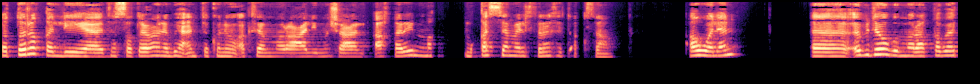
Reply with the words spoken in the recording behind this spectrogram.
الطرق اللي تستطيعون بها أن تكونوا أكثر مراعاة لمشاعر الآخرين مقسمة لثلاثة أقسام. أولا آه، ابدأوا بمراقبة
